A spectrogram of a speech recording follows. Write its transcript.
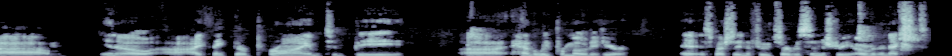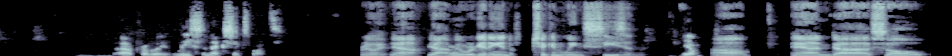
Um, you know, I think they're primed to be uh, heavily promoted here, especially in the food service industry over the next uh, probably at least the next six months. Really? Yeah. Yeah. I mean, we're getting into chicken wing season. Yep. Um, and uh, so,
